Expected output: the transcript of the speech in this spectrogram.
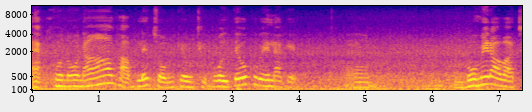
এখনও না ভাবলে চমকে উঠি, বলতেও খুব এ লাগে। বোমের আওয়াজ,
